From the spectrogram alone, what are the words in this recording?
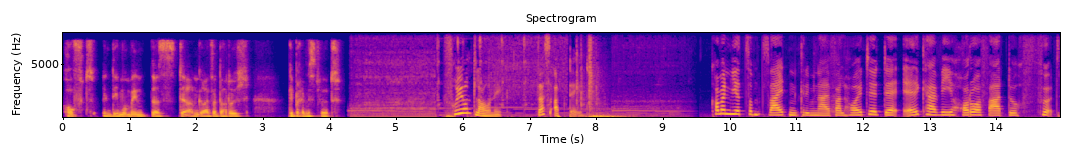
hofft in dem Moment, dass der Angreifer dadurch gebremst wird. Früh und launig. Das Update. Kommen wir zum zweiten Kriminalfall heute, der LKW-Horrorfahrt durch Fürth.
